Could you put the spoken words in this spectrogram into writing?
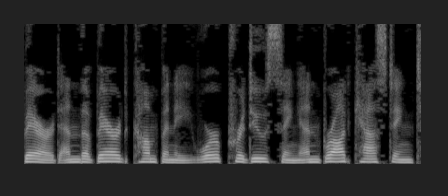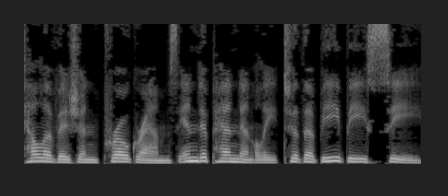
Baird and the Baird Company were producing and broadcasting television programs independently to the BBC,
